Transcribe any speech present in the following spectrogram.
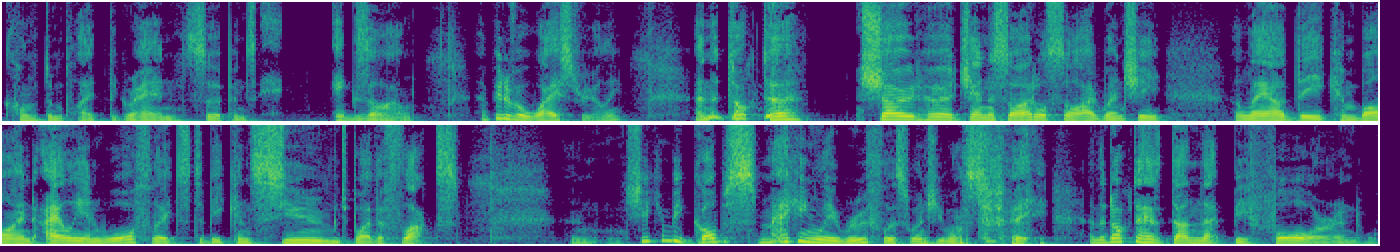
contemplate the Grand Serpent's exile. A bit of a waste, really. And the Doctor showed her genocidal side when she allowed the combined alien war fleets to be consumed by the flux. And she can be gobsmackingly ruthless when she wants to be. And the Doctor has done that before, and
